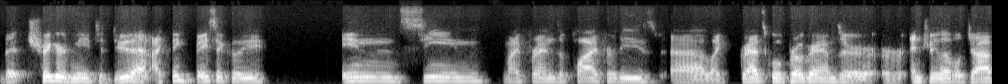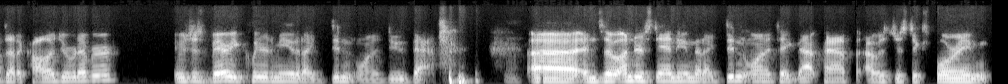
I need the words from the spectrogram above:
that triggered me to do that. I think basically, in seeing my friends apply for these uh, like grad school programs or, or entry level jobs out of college or whatever, it was just very clear to me that I didn't want to do that. Uh, and so, understanding that I didn't want to take that path, I was just exploring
